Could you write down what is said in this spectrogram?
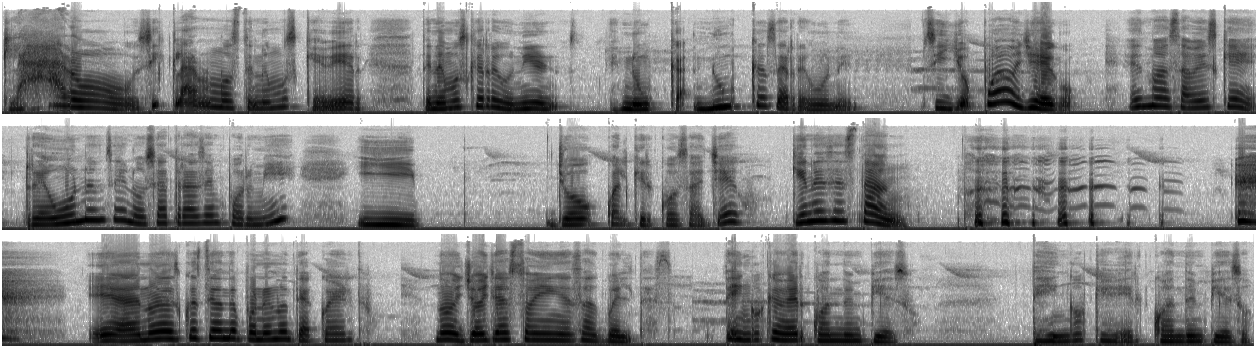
claro, sí, claro, nos tenemos que ver, tenemos que reunirnos. Nunca, nunca se reúnen. Si yo puedo, llego. Es más, ¿sabes qué? Reúnanse, no se atrasen por mí y yo cualquier cosa llego. ¿Quiénes están? no es cuestión de ponernos de acuerdo. No, yo ya estoy en esas vueltas. Tengo que ver cuándo empiezo. Tengo que ver cuándo empiezo.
